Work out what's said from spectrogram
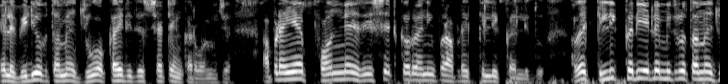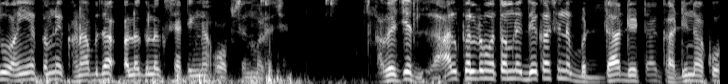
એટલે વીડિયો તમે જુઓ કઈ રીતે સેટિંગ કરવાનું છે. આપણે અહીંયા ફોનને રિસેટ કરો, એની ઉપર આપણે ક્લિક કરી લીધું. હવે ક્લિક કરીએ એટલે મિત્રો તમે જુઓ અહીંયા તમને ઘણા બધા અલગ અલગ સેટિંગના ઓપ્શન મળે છે. હવે જે લાલ કલરમાં તમને દેખાશે ને, બધા ડેટા કાઢી નાખો.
